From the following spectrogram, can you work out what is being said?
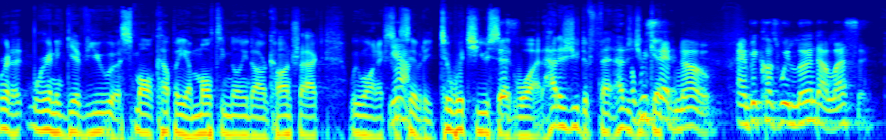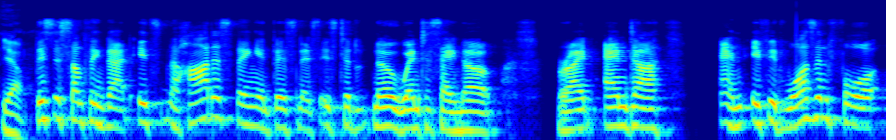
we're gonna we're gonna give you a small company a multi million dollar contract. We want Yeah. exclusivity." To which you said, This- "What? How did you defend? How did you we get?" said no, and because we learned our lesson. yeah. this is something that it's the hardest thing in business is to know when to say no right and uh and if it wasn't for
